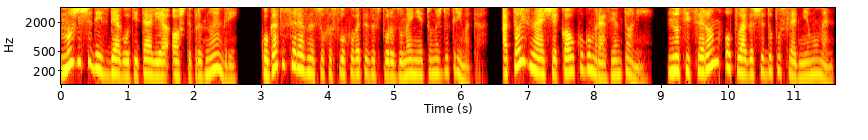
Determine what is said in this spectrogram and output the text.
Можеше да избяга от Италия още през ноември, когато се разнесоха слуховете за споразумението между тримата. А той знаеше колко го мрази Антони. Но Цицерон отлагаше до последния момент.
